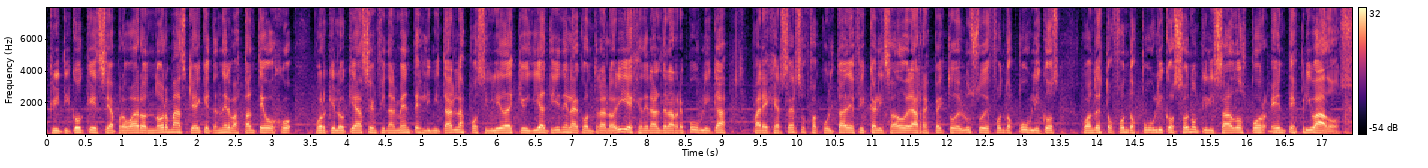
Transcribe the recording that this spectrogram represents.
criticó que se aprobaron normas que hay que tener bastante ojo porque lo que hacen finalmente es limitar las posibilidades que hoy día tiene la Contraloría General de la República para ejercer sus facultades fiscalizadoras respecto del uso de fondos públicos cuando estos fondos públicos son utilizados por entes privados.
